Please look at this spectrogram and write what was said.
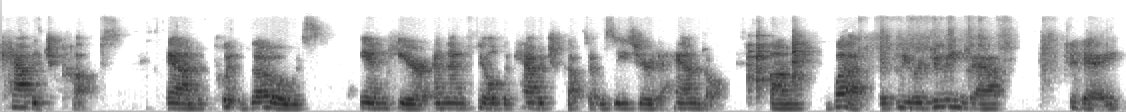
cabbage cups and put those in here and then filled the cabbage cups. It was easier to handle. Um, but if we were doing that today,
